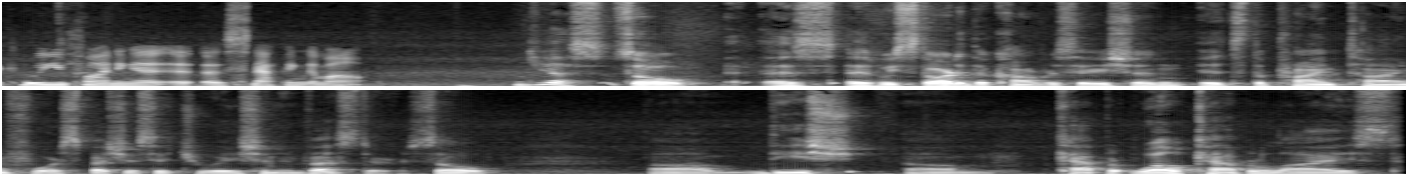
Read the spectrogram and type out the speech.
Like who are you finding are snapping them up? Yes. So as as we started the conversation, it's the prime time for special situation investors. So um, these um, well capitalized,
